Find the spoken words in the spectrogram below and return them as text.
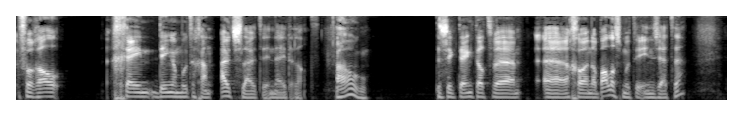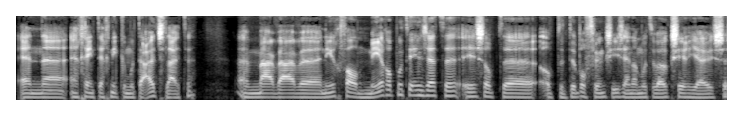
vooral geen dingen moeten gaan uitsluiten in Nederland. Oh. Dus ik denk dat we uh, gewoon op alles moeten inzetten. En, uh, en geen technieken moeten uitsluiten. Uh, maar waar we in ieder geval meer op moeten inzetten, is op de, op de dubbelfuncties. En dan moeten we ook serieus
